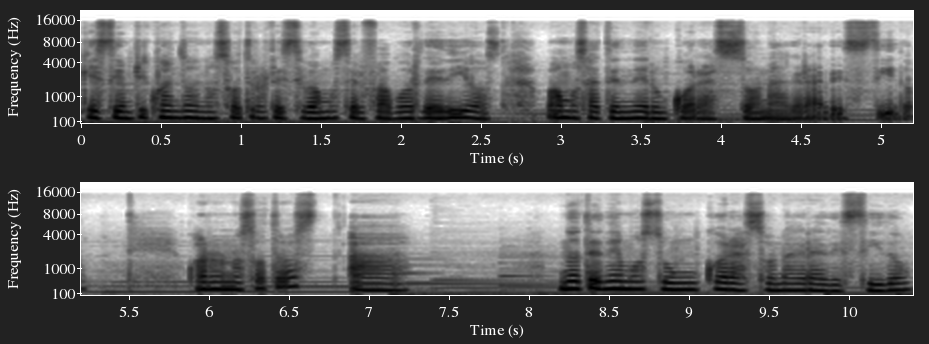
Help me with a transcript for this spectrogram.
que siempre y cuando nosotros recibamos el favor de Dios, vamos a tener un corazón agradecido. Cuando nosotros ah, no tenemos un corazón agradecido,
